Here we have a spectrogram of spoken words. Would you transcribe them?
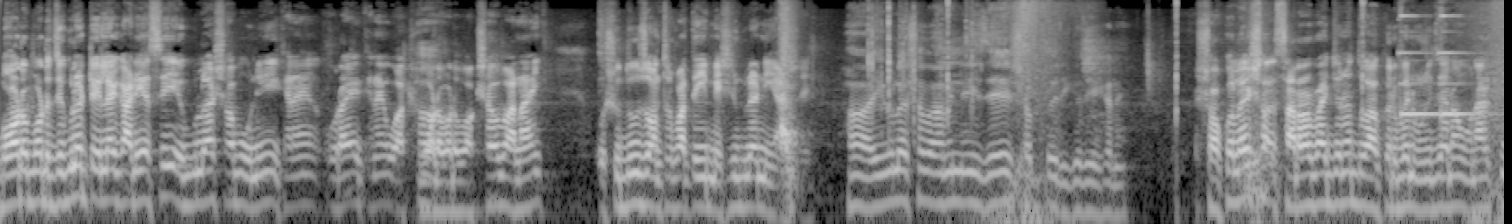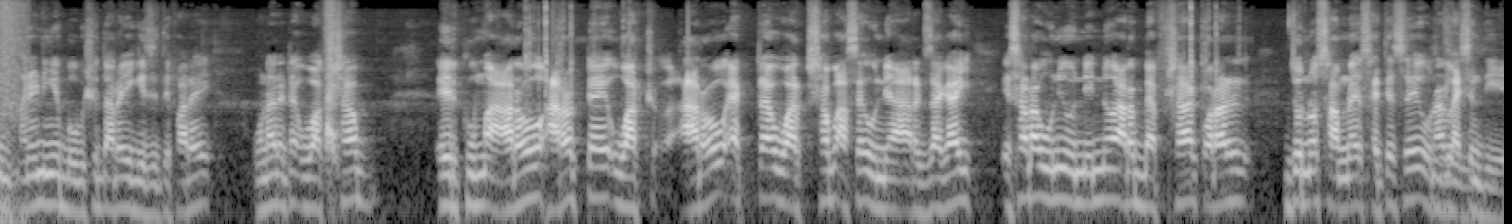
বড় বড় যেগুলো টেলের গাড়ি আছে এগুলো সব উনি এখানে ওরা এখানে বড় বড় ওয়ার্কশপ বানায় ও শুধু যন্ত্রপাতি মেশিনগুলো নিয়ে আসে। হ্যাঁ এগুলো সব আমি নিজে সব তৈরি করি এখানে। সকলে সারার ভাইয়ের জন্য দোয়া করবেন উনি যেন ওনার কোম্পানি নিয়ে ভবিষ্যতে আরও এগিয়ে যেতে পারে। ওনার একটা ওয়ার্কশপ এরকম আরও আরও একটা ওয়ার্ক আরও একটা ওয়ার্কশপ আছে উনি আরেক জায়গায়। এছাড়াও উনি অন্যান্য আরও ব্যবসা করার জন্য সামনে চাইতেছে ওনার লাইসেন্স দিয়ে।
